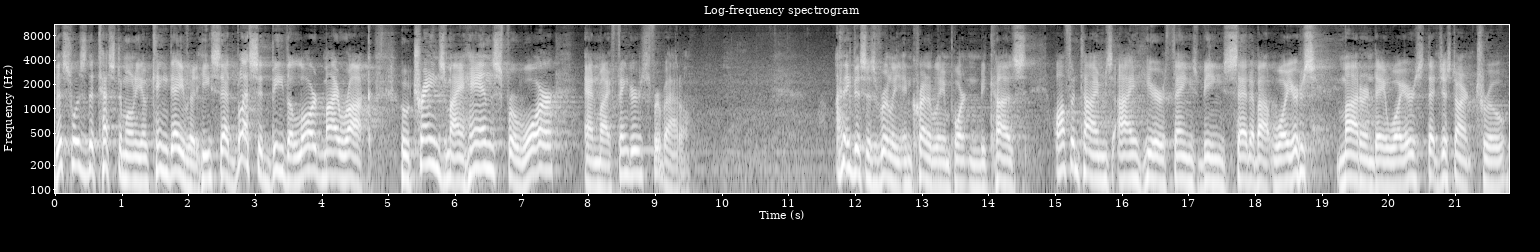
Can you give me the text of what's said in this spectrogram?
This was the testimony of King David. He said, Blessed be the Lord my rock, who trains my hands for war and my fingers for battle. I think this is really incredibly important because oftentimes I hear things being said about warriors, modern day warriors, that just aren't true.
